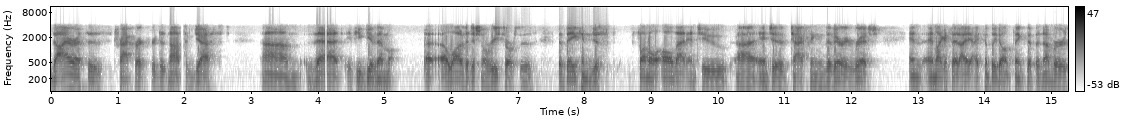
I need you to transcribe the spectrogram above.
the IRS's track record does not suggest um, that if you give them a, a, lot of additional resources, that they can just funnel all that into uh, into taxing the very rich. And and like I said, I, I simply don't think that the numbers,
